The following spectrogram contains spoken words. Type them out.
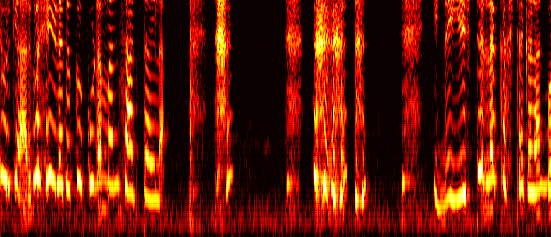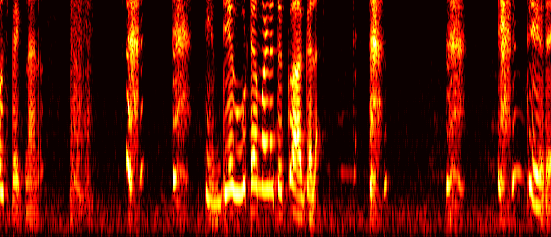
ಇವ್ರಿಗೆ ಯಾರಿಗೂ ಹೇಳೋದಕ್ಕೂ ಕೂಡ ಮನ್ಸಾಗ್ತಾ ಇಲ್ಲ. ಇನ್ನು ಎಷ್ಟೆಲ್ಲ ಕಷ್ಟಗಳು ಅನ್ಭವಿಸ್ಬೇಕು ನಾನು. ನೆಮ್ಮದಿಯಾಗಿ ಊಟ ಮಾಡೋದಕ್ಕೂ ಆಗಲ್ಲ. ದೇವ್ರೆ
